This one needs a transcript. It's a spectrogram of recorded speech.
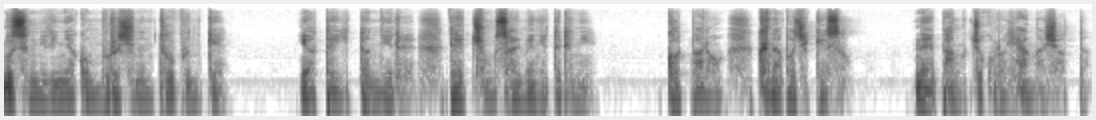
무슨 일이냐고 물으시는 두 분께 여태 있던 일을 대충 설명해 드리니 곧바로 큰아버지께서 내 방 쪽으로 향하셨다.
